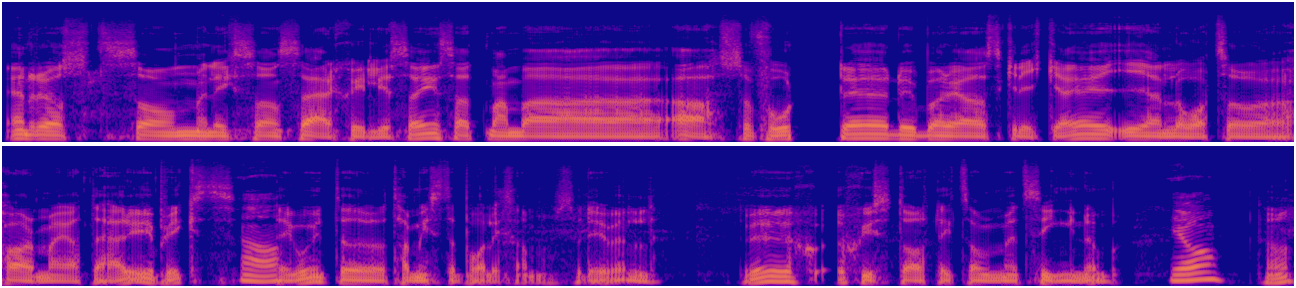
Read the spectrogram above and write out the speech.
en röst som liksom särskiljer sig så att man bara, ja, så fort du börjar skrika i en låt så hör man ju att det här är ju Prix. Ja. Det går inte att ta miste på liksom. Så det är väl det är väl sch- schysst att liksom ett signum. Ja. Ja.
